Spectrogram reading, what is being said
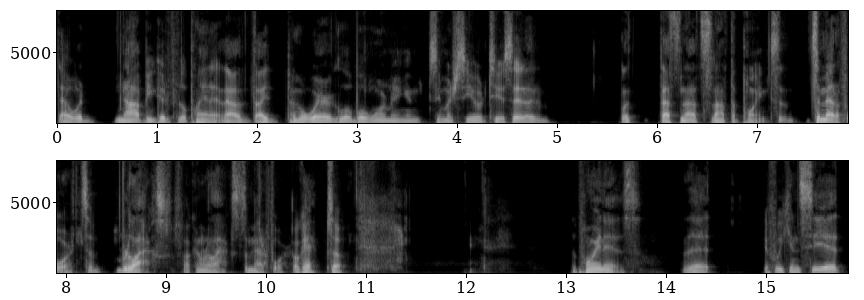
that would not be good for the planet. Now, I, am aware of global warming and too much CO2, so uh, that, that's not that's not the point. It's a, it's a metaphor. It's a relax, fucking relax. It's a metaphor. Okay, so the point is that if we can see it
